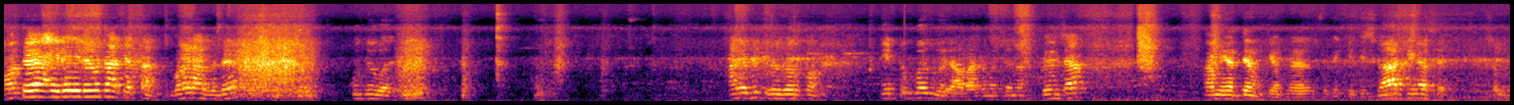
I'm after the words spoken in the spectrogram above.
অন্তে এটা এটার মধ্যে আর কেতাম গড়া আসবে কুদু বলছি আগে বিক্রি করবেন কম একটু বলবে আবার মধ্যে না। বেঞ্চা আমি আর দেম কি আপনার দেখি দিছি? না ঠিক আছে। চলো।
